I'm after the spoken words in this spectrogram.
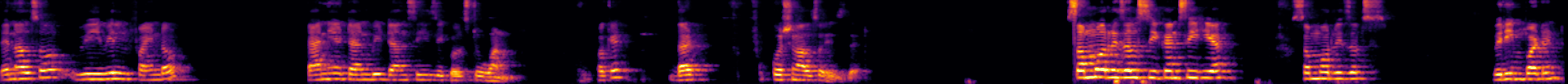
Then also we will find out tan A, tan B, tan C is equals to 1. Okay. That question also is there. Some more results you can see here. Some more results. Very important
